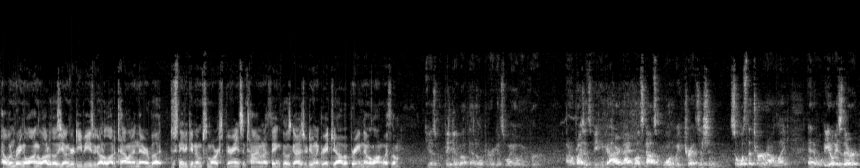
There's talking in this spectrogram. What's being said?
helping bring along a lot of those younger DBs. We got a lot of talent in there, but just need to get them some more experience and time. And I think those guys are doing a great job of bringing them along with them. You guys been thinking about that opener against Wyoming for I don't know, probably since Vigen got hired nine months now. It's a one week transition. So what's the turnaround like? And you know, is there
